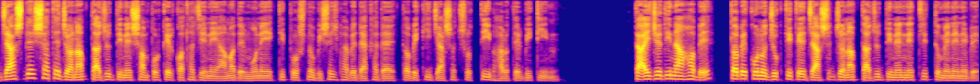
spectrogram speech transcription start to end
জাসদের সাথে জনাব তাজউদ্দিনের সম্পর্কের কথা জেনে আমাদের মনে একটি প্রশ্ন বিশেষভাবে দেখা দেয়, তবে কি জাসদ সত্যিই ভারতের বি টিম? তাই যদি না হবে, তবে কোনো যুক্তিতে জাসদ জনাব তাজউদ্দিনের নেতৃত্ব মেনে নেবে।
